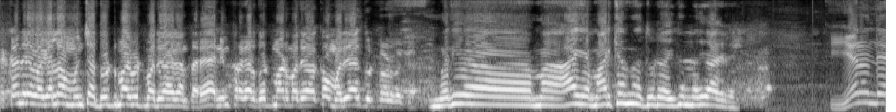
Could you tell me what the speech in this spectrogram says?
ಯಾಕಂದ್ರೆ ಇವಾಗೆಲ್ಲ ಮುಂಚೆ ದುಡ್ಡು ಮಾಡ್ಬಿಟ್ಟು ಮದುವೆ ಆಗಂತಾರೆ. ನಿಮ್ ಪ್ರಕಾರ ದುಡ್ಡು ಮಾಡಿ ಮದುವೆ ಹಾಕೋ ಮದುವೆ ಆಗಿ ದುಡ್ಡು ಮಾಡ್ಬೇಕು ಮದುವೆ ಹಾಗೆ ಮಾಡ್ಕೊಂಡ್ ದುಡ್ಡು ಇದು ಮದುವೆ ಆಗ್ರಿ. ಏನಂದೆ?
